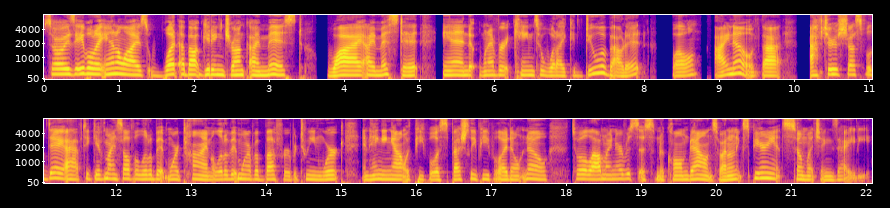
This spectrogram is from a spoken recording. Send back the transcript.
So I was able to analyze what about getting drunk I missed, why I missed it, and whenever it came to what I could do about it, well, I know that after a stressful day, I have to give myself a little bit more time, a little bit more of a buffer between work and hanging out with people, especially people I don't know, to allow my nervous system to calm down so I don't experience so much anxiety.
